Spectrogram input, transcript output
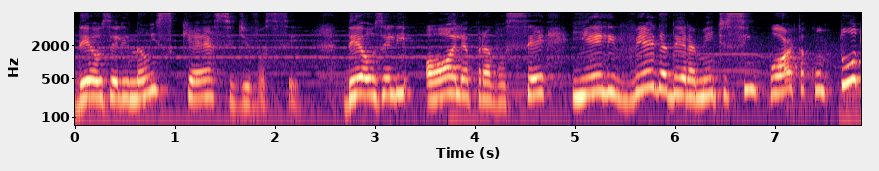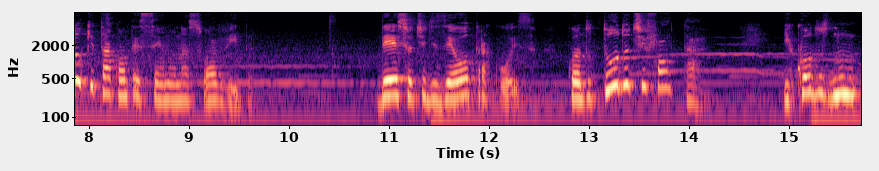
Deus, ele não esquece de você. Deus, ele olha para você e ele verdadeiramente se importa com tudo o que está acontecendo na sua vida. Deixa eu te dizer outra coisa quando tudo te faltar e quando no,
